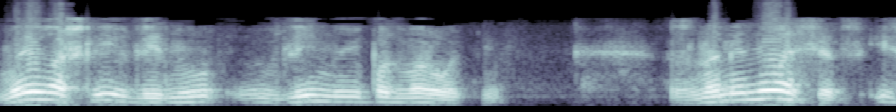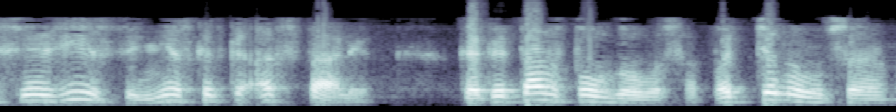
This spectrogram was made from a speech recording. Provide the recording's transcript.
Мы вошли в, длину, в длинную подворотню. Знаменосец и связисты несколько отстали. Капитан в полголоса подтянулся.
